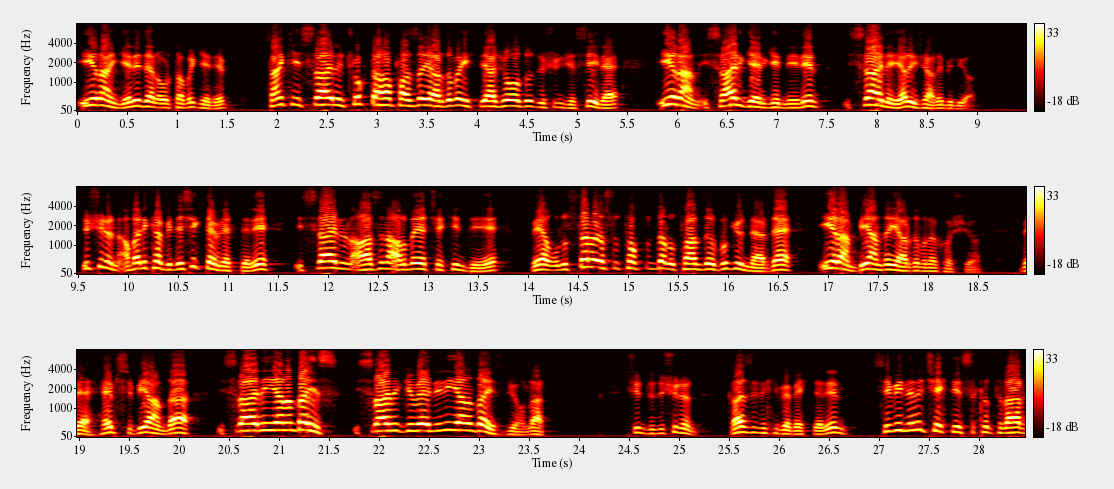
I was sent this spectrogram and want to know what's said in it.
İran yeniden ortamı gelip sanki İsrail'in çok daha fazla yardıma ihtiyacı olduğu düşüncesiyle İran İsrail gerginliğinin İsrail'e yarayacağını biliyor. Düşünün Amerika Birleşik Devletleri İsrail'in ağzını almaya çekindiği veya uluslararası toplumdan utandığı bu günlerde İran bir anda yardımına koşuyor. Ve hepsi bir anda İsrail'in yanındayız, İsrail'in güvenliğinin yanındayız diyorlar. Şimdi düşünün Gazze'deki bebeklerin, sivillerin çektiği sıkıntılar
